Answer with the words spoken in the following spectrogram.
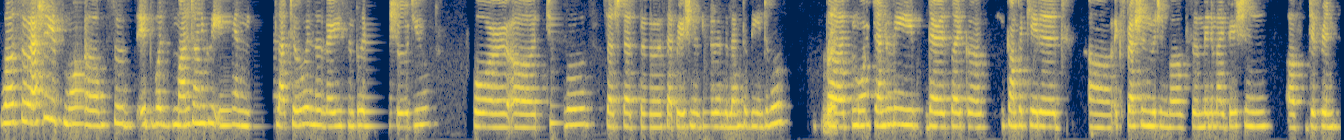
Well, so actually, it's more. Um, so it was monotonically in plateau in the very simple I showed you for uh, intervals such that the separation is than the length of the intervals. Right. But more generally, there is like a complicated uh, expression which involves a minimization of different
